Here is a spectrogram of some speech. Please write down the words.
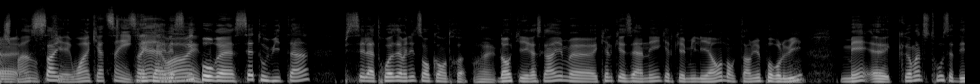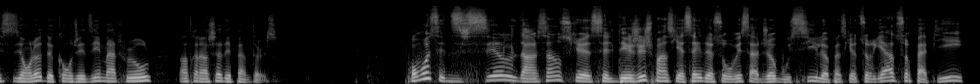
ans, je euh, pense. cinq- qu'il- Ouais, 4-5 ans. Il avait signé pour 7 ou 8 ans, puis c'est la troisième année de son contrat. Donc, il reste quand même euh, quelques années, quelques millions, donc tant mieux pour lui. Mm. Mais euh, comment tu trouves cette décision-là de congédier Matt Rule, entraîneur-chef des Panthers? Pour moi, c'est difficile dans le sens que c'est le DG, je pense, qui essaye de sauver sa job aussi. Là, parce que tu regardes sur papier,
